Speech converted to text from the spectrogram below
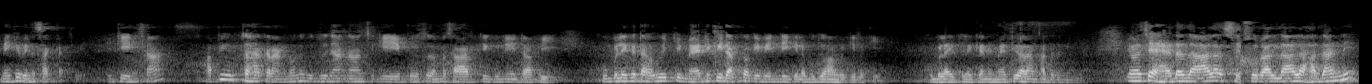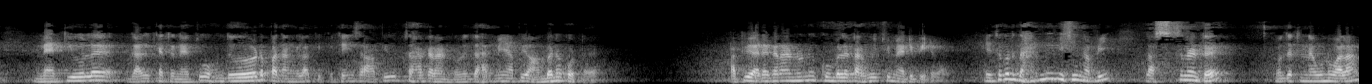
මේක වෙනසක් ඇති වෙනවා. ඒ නිසා අපි උත්සාහ කරන්න ඕනේ බුදුජානනාංශගේ පුරුෂ ධම්ම සාර්ථි ගුණයට අපි කුඹලයකට අහුවෙච්ච මැටි පිටක් වගේ වෙන්නේ කියලා බුදුහාමර කියලා කියනවා. කුඹලයි කියලා කියන්නේ මැටි වලන් හදන මිනිහා. ඊමණසේ හැඩ දාලා සුරල් දාලා හදන්නේ මැටි වල ගල් කැට නැතුව හොඳට පදන් ගලා තිබෙන. ඒ නිසා අපි උත්සාහ කරන්න ඕනේ ධර්මයේ අපි අඹනකොට අපි වැඩ කරන්න ඕනේ කුඹලට අහුවෙච්ච මැටි පිටවල. එතකොට ධර්මයේ විශ්ින් අපි ලස්සනට හොඳට නැවුණු වලන්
